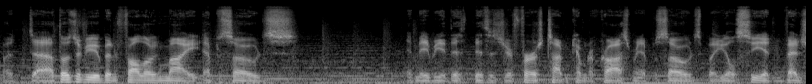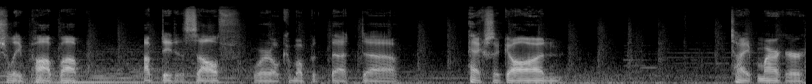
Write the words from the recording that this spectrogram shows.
But uh, those of you who've been following my episodes, and maybe this, this is your first time coming across my episodes, but you'll see it eventually pop up, update itself, where it'll come up with that uh, hexagon type marker,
